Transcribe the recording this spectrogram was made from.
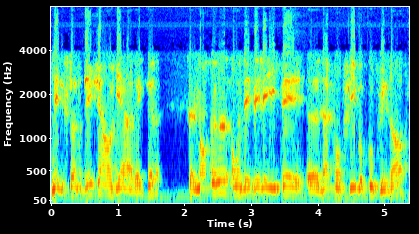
mais nous sommes déjà en guerre avec eux. Seulement, eux ont des velléités d'un conflit beaucoup plus ample,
